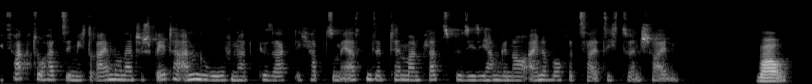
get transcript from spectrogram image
De facto hat sie mich drei Monate später angerufen, hat gesagt, ich habe zum 1. September einen Platz für Sie. Sie haben genau eine Woche Zeit, sich zu entscheiden. Wow.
